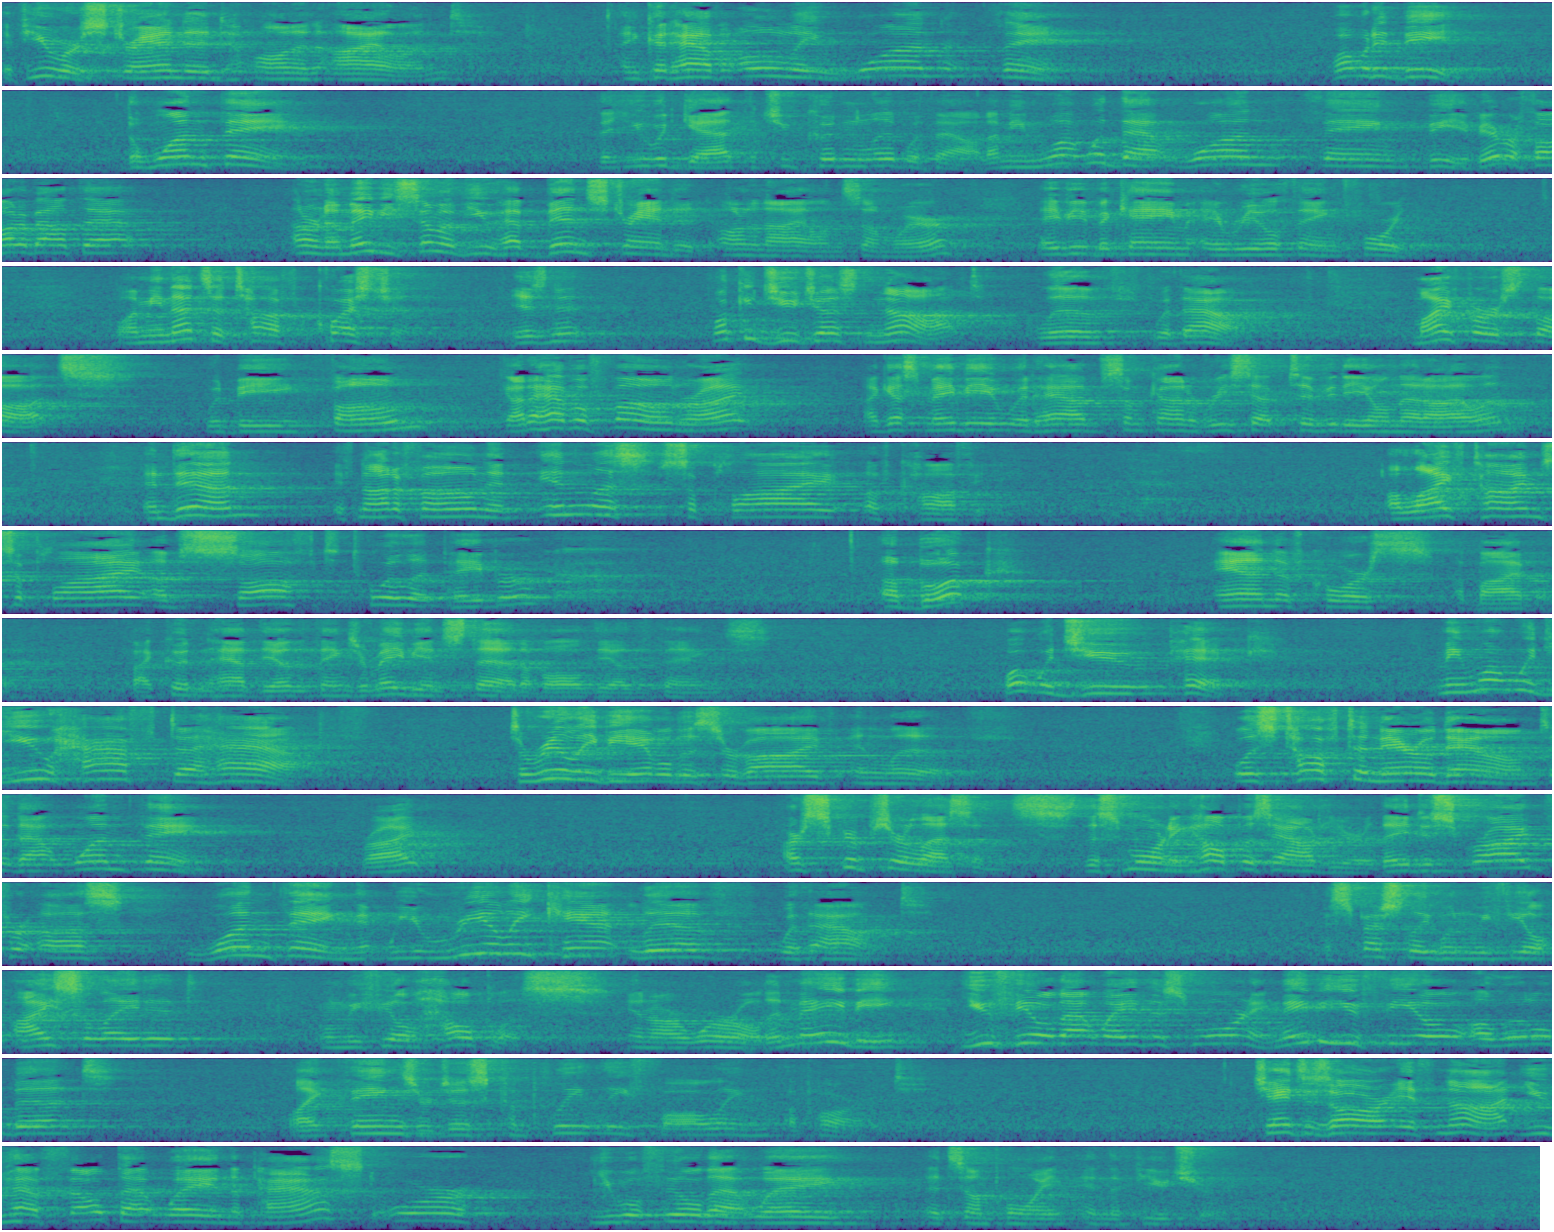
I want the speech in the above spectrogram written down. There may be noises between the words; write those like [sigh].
If you were stranded on an island and could have only one thing, what would it be? The one thing that you would get that you couldn't live without. I mean, what would that one thing be? Have you ever thought about that? I don't know, maybe some of you have been stranded on an island somewhere. Maybe it became a real thing for you. Well, I mean, that's a tough question, isn't it? What could you just not live without? My first thoughts would be phone. Got to have a phone, right? I guess maybe it would have some kind of receptivity on that island. And then, if not a phone, an endless supply of coffee. A lifetime supply of soft toilet paper, a book, and of course, a Bible. If I couldn't have the other things, or maybe instead of all the other things what would you pick? I mean, what would you have to have to really be able to survive and live? Well, it's tough to narrow down to that one thing, right? Our scripture lessons this morning help us out here. They describe for us one thing that we really can't live without, especially when we feel isolated, when we feel helpless in our world. And maybe you feel that way this morning. Maybe you feel a little bit like things are just completely falling apart. Chances are, if not, you have felt that way in the past, or you will feel that way at some point in the future.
